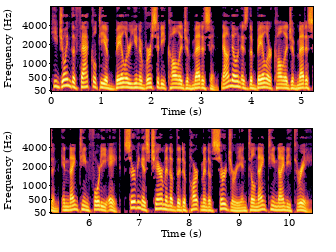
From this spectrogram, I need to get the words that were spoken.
He joined the faculty of Baylor University College of Medicine now known as the Baylor College of Medicine in 1948, serving as chairman of the Department of Surgery until 1993.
